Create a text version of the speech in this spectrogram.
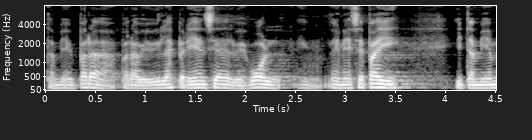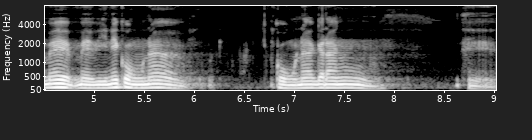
también para, para vivir la experiencia del béisbol en, ese país. Y también me, me, vine con una, con una gran... Eh,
